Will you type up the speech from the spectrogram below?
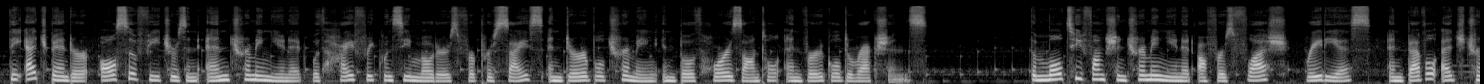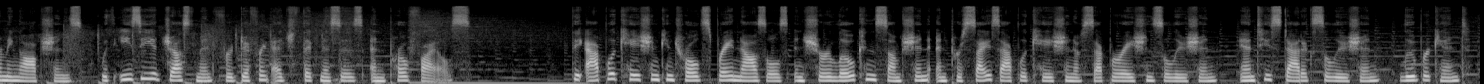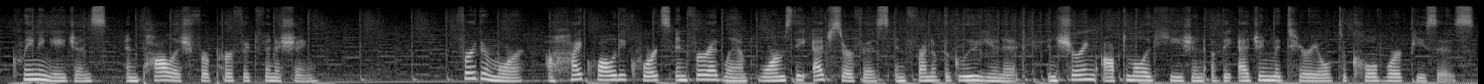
The Edgebander also features an end trimming unit with high-frequency motors for precise and durable trimming in both horizontal and vertical directions. The multi-function trimming unit offers flush, radius, and bevel edge trimming options with easy adjustment for different edge thicknesses and profiles. The application-controlled spray nozzles ensure low consumption and precise application of separation solution, anti-static solution, lubricant, cleaning agents, and polish for perfect finishing. Furthermore, a high-quality quartz infrared lamp warms the edge surface in front of the glue unit, ensuring optimal adhesion of the edging material to cold work pieces.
